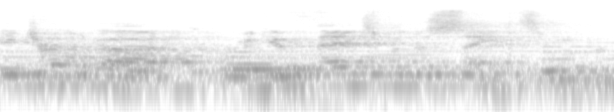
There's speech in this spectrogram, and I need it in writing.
eternal God, we give thanks for the saints who have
